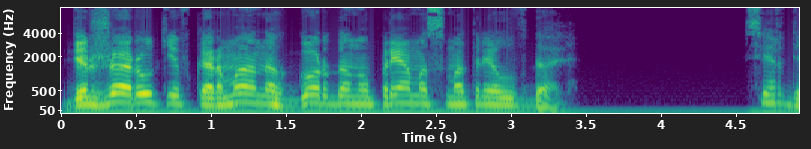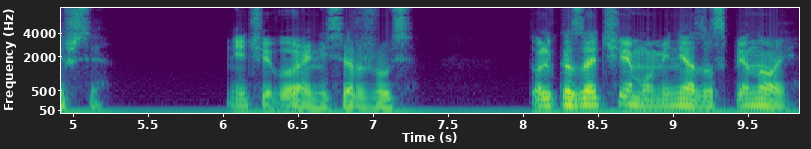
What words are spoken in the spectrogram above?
держа руки в карманах, Гордон упрямо смотрел вдаль. «Сердишься?» «Ничего я не сержусь. Только зачем у меня за спиной?»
